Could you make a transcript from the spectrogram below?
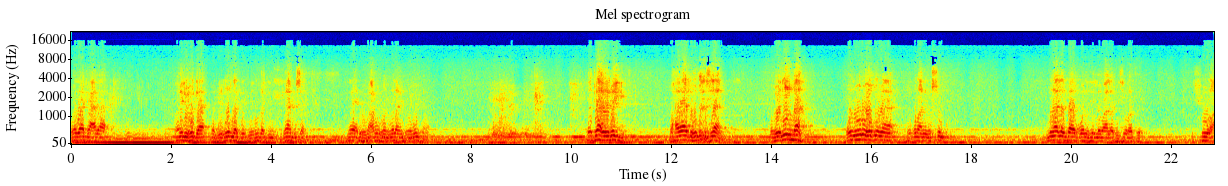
وذاك على غير هدى بل في ظلة في ظلة لامسة. لا يعرف معروفا ولا ينكر منكرا. فالكافر ميت وحياته بالإسلام وفي ظلمة ونوره بما في القرآن والسنة. من هذا الباب قوله جل وعلا في سورة الشورى.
